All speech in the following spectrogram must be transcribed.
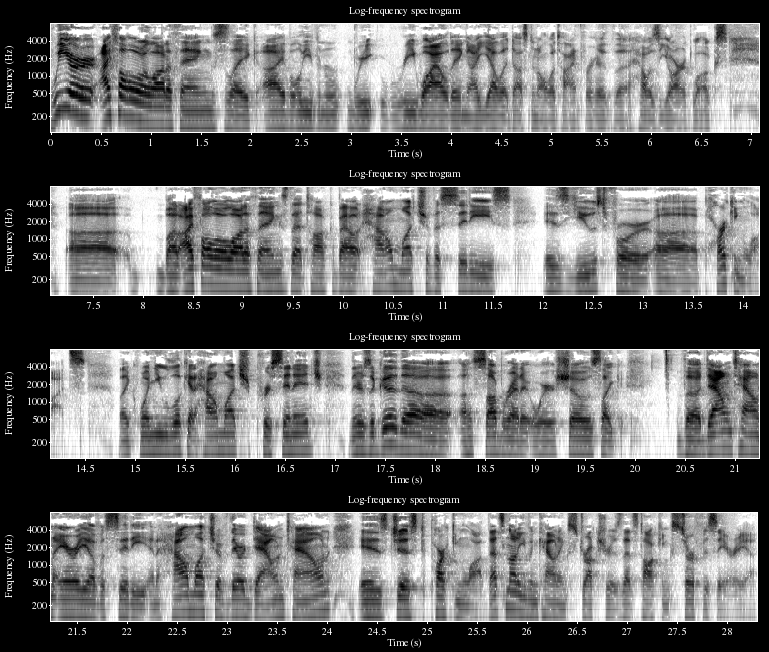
we are. I follow a lot of things. Like I believe in re- rewilding. I yell at Dustin all the time for his, the, how his yard looks. Uh, but I follow a lot of things that talk about how much of a city's is used for uh, parking lots. Like when you look at how much percentage, there's a good uh, a subreddit where it shows like the downtown area of a city and how much of their downtown is just parking lot. That's not even counting structures. That's talking surface area.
